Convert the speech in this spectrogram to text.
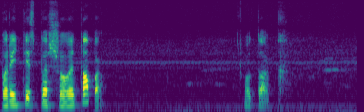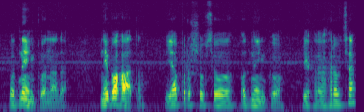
перейти з першого етапу. Отак. Одненького треба. Небагато. Я прошу всього одненького гравця.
